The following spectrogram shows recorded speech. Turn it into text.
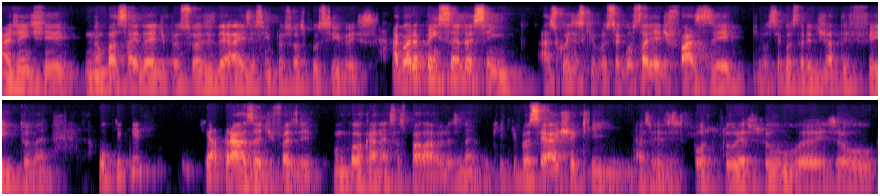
a gente não passar a ideia de pessoas ideais e sim pessoas possíveis. Agora pensando assim, as coisas que você gostaria de fazer, que você gostaria de já ter feito, né? O que, que que atrasa de fazer? Vamos colocar nessas palavras, né? O que, que você acha que, às vezes, posturas suas ou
